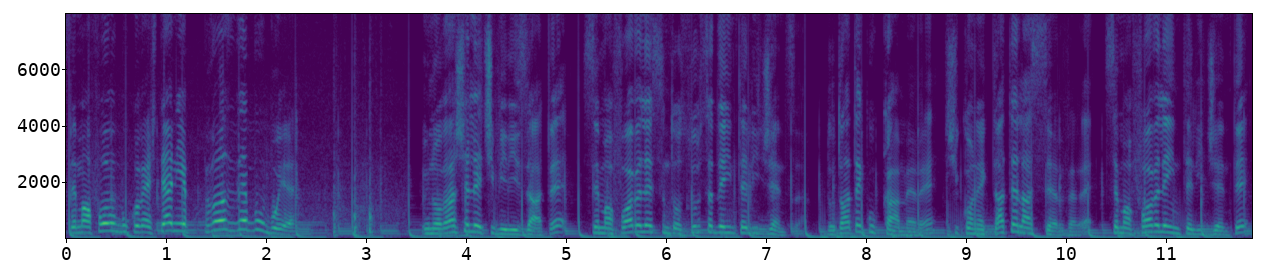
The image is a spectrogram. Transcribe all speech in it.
Semaforul bucureștean e prost de bubuie. În orașele civilizate, semafoarele sunt o sursă de inteligență. Dotate cu camere și conectate la servere, semafoarele inteligente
